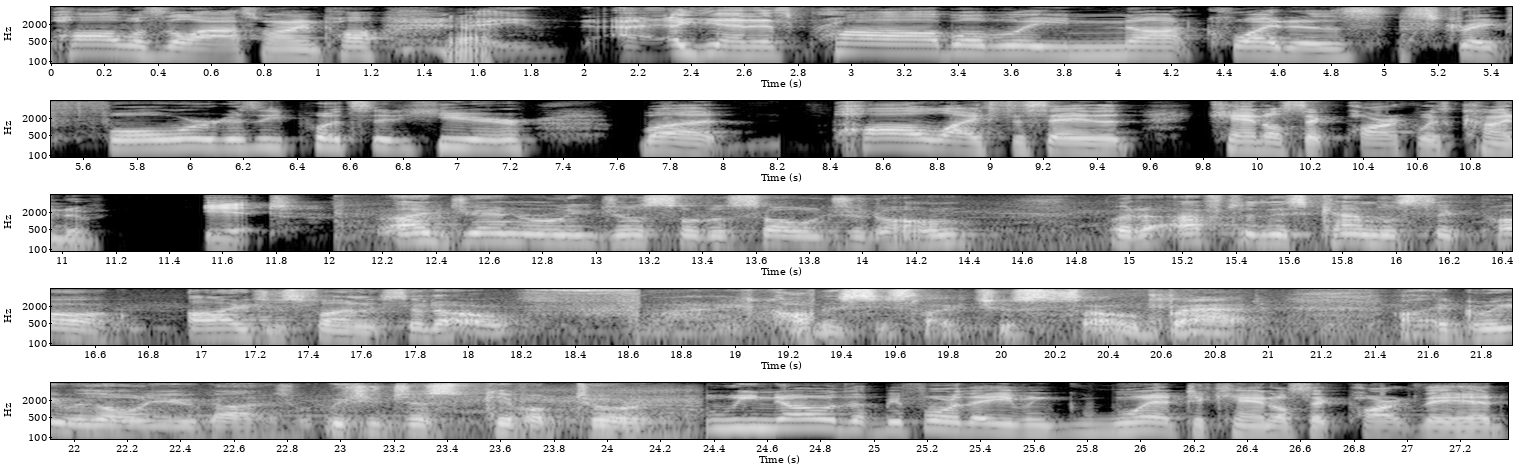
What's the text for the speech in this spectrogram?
Paul was the last one. I mean, Paul, Yeah. Again, it's probably not quite as straightforward as he puts it here, but Paul likes to say that Candlestick Park was kind of it. I generally just sort of soldiered on. But after this Candlestick Park, I just finally said, oh, f- God, this is like just so bad. I agree with all you guys. We should just give up touring. We know that before they even went to Candlestick Park, they had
